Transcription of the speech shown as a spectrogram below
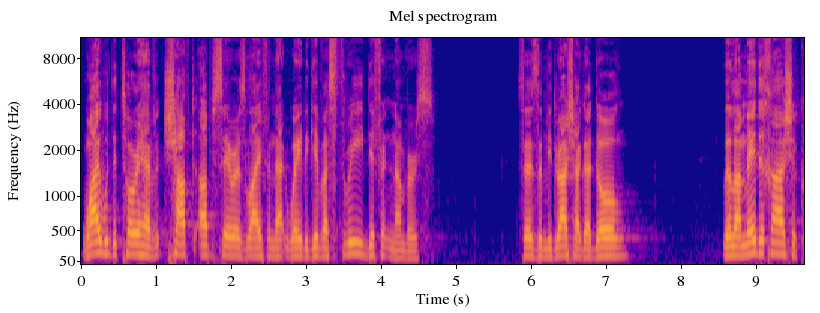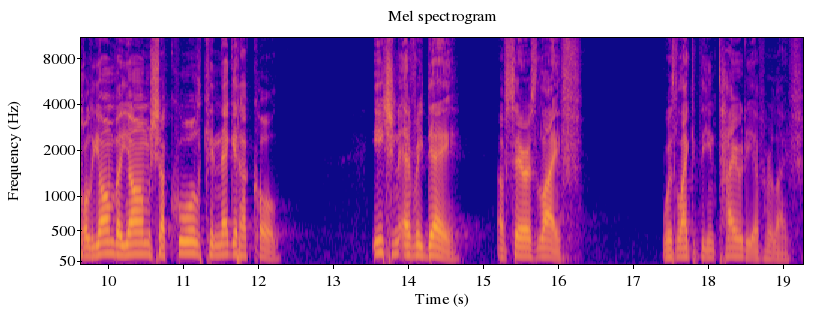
Why would the Torah have chopped up Sarah's life in that way to give us three different numbers? says the Midrash Hagadol, ללמדך שכל יום ויום שקול כנגד הכל. Each and every day of Sarah's life was like the entirety of her life.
